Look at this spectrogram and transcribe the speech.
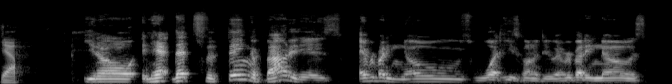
Yeah, you know, and that's the thing about it is everybody knows what he's going to do. Everybody knows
